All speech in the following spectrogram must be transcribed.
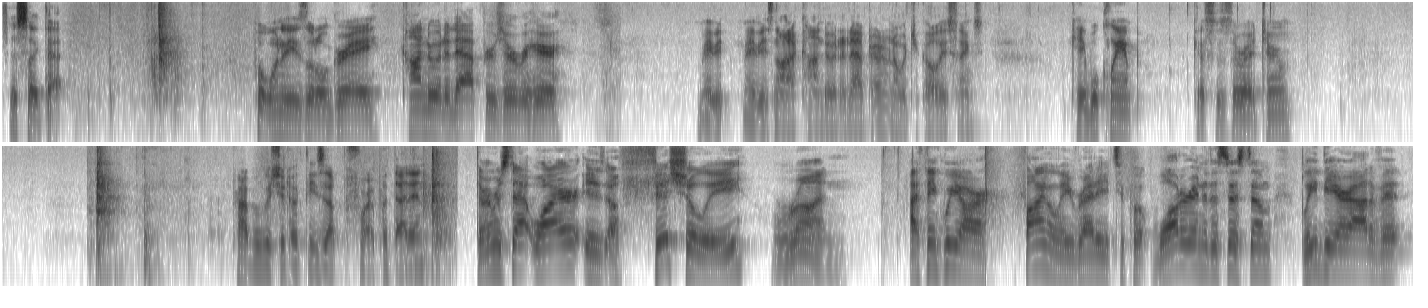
Just like that. Put one of these little gray conduit adapters over here. Maybe, maybe it's not a conduit adapter. I don't know what you call these things. Cable clamp, guess is the right term. Probably should hook these up before I put that in. Thermostat wire is officially run. I think we are finally ready to put water into the system, bleed the air out of it,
